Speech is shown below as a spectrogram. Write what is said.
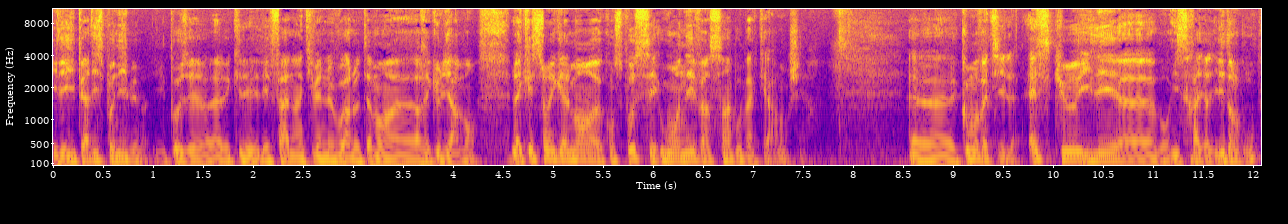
Il est hyper disponible. Il pose avec les, fans hein, qui viennent le voir notamment régulièrement. La question également qu'on se pose, c'est où en est Vincent Aboubacar, mon cher? Comment va-t-il? Est-ce qu'il est, bon, il il est dans le groupe?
